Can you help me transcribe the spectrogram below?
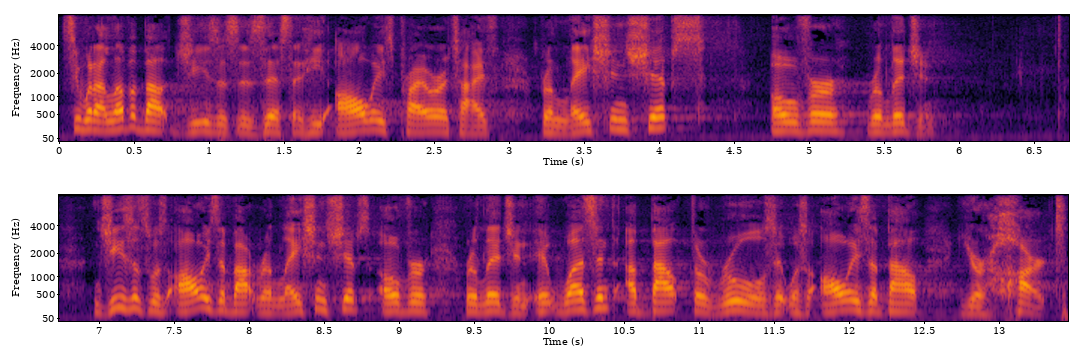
See, what I love about Jesus is this that he always prioritized relationships over religion. Jesus was always about relationships over religion. It wasn't about the rules, it was always about your heart.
